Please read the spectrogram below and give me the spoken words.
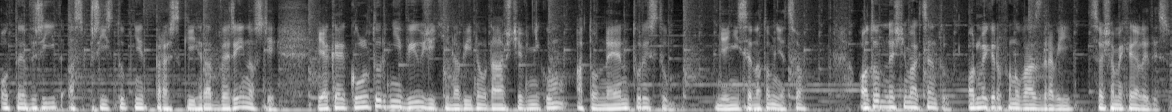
otevřít a zpřístupnit Pražský hrad veřejnosti, jaké kulturní využití nabídnout návštěvníkům, a to nejen turistům. Mění se na tom něco? O tom dnešním akcentu. Od mikrofonu vás zdraví Saša Michailidis.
